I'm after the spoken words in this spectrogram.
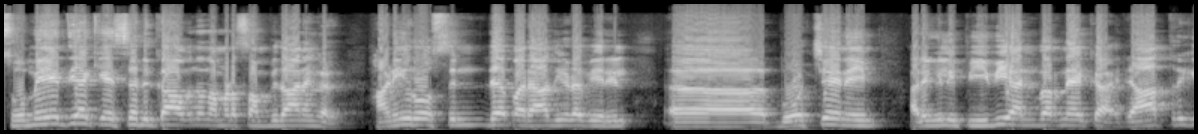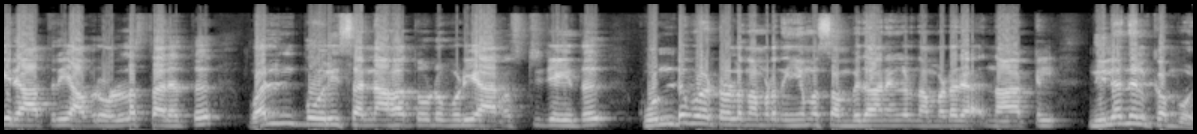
സ്വമേധ്യ കേസെടുക്കാവുന്ന നമ്മുടെ സംവിധാനങ്ങൾ. ഹണി റോസിന്റെ പരാതിയുടെ പേരിൽ ബോച്ചേനെയും അല്ലെങ്കിൽ പി വി അൻവറിനെയൊക്കെ രാത്രിക്ക് രാത്രി അവരുള്ള സ്ഥലത്ത് വൻ പോലീസ് സന്നാഹത്തോടു കൂടി അറസ്റ്റ് ചെയ്ത് കൊണ്ടുപോയിട്ടുള്ള നമ്മുടെ നിയമ സംവിധാനങ്ങൾ നമ്മുടെ നാട്ടിൽ നിലനിൽക്കുമ്പോൾ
